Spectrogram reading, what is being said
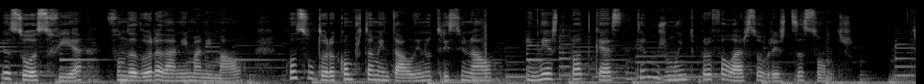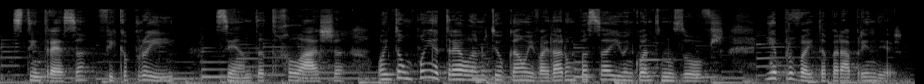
Eu sou a Sofia, fundadora da Anima Animal, consultora comportamental e nutricional, e neste podcast temos muito para falar sobre estes assuntos. Se te interessa, fica por aí, senta-te, relaxa, ou então põe a trela no teu cão e vai dar um passeio enquanto nos ouves e aproveita para aprender.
